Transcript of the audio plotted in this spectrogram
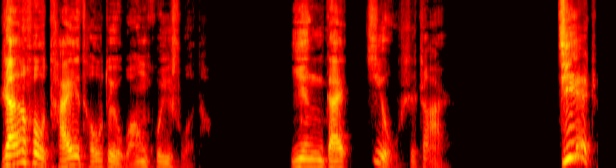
然后抬头对王辉说道：“应该就是这儿了。”接着，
